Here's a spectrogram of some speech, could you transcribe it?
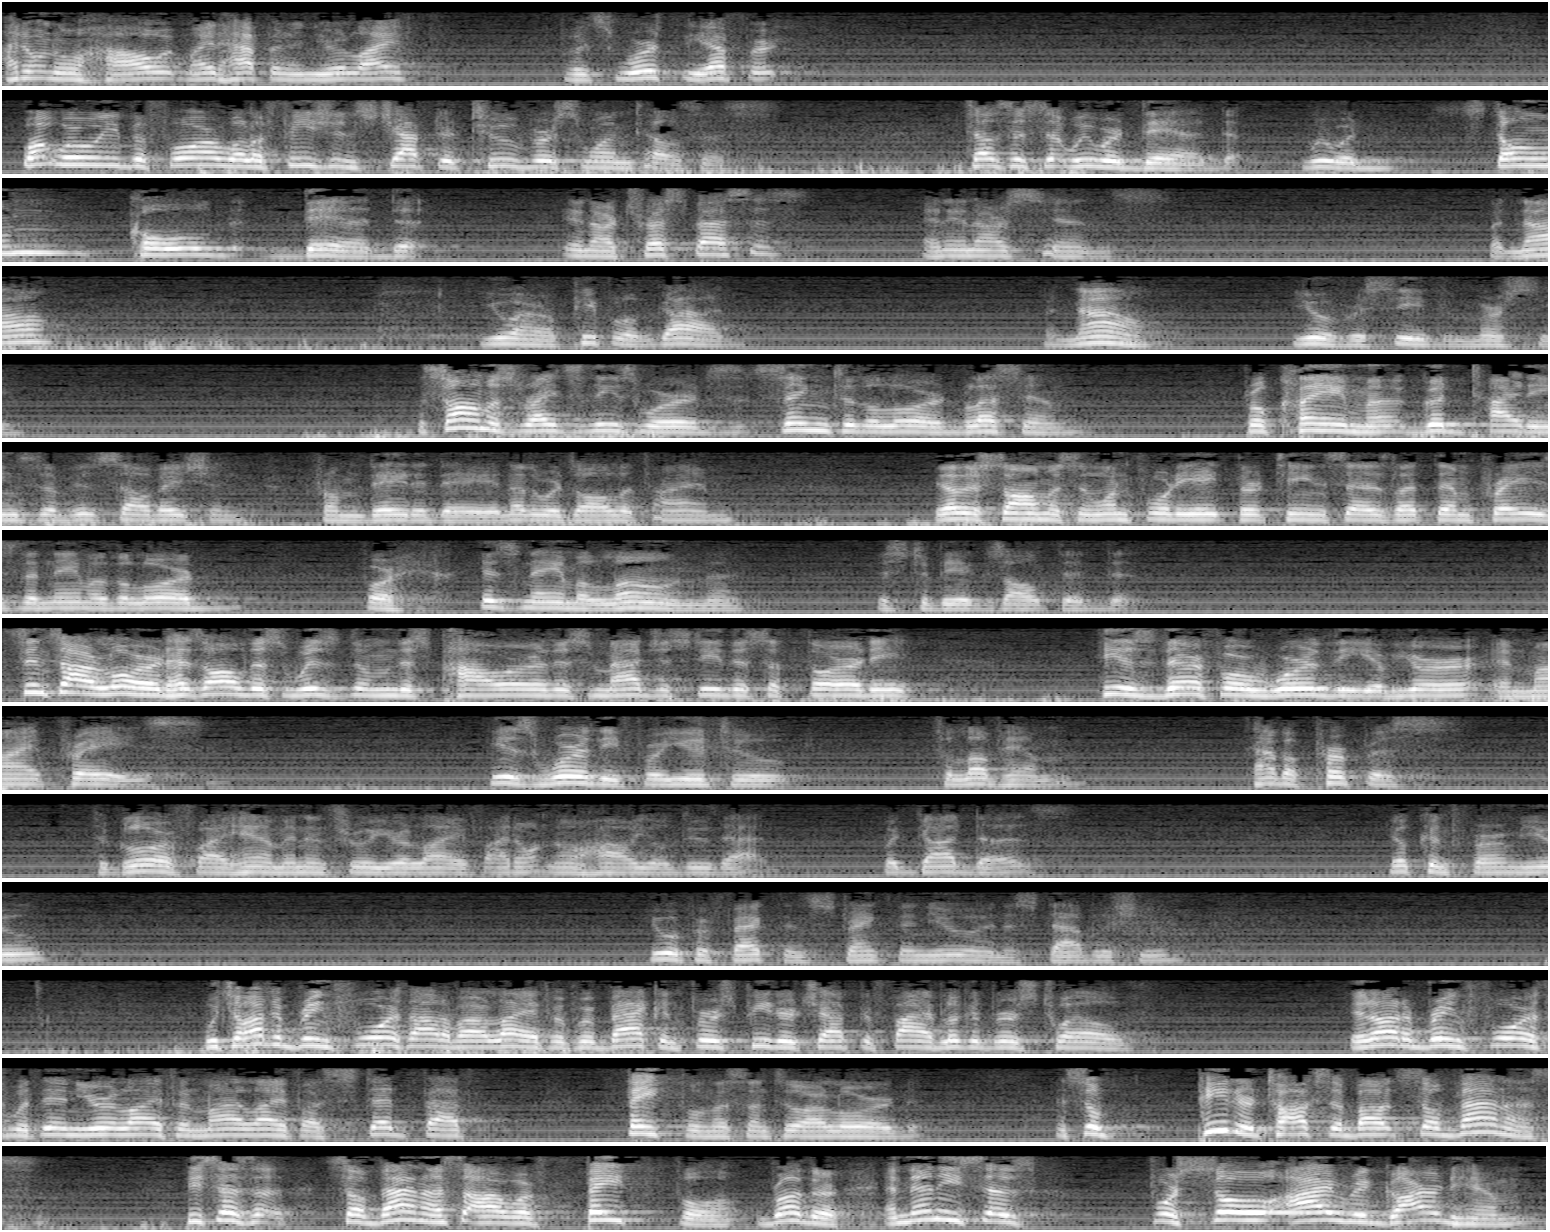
I don't know how it might happen in your life, but it's worth the effort. What were we before? Well, Ephesians chapter 2, verse 1 tells us. It tells us that we were dead. We were stone cold dead in our trespasses and in our sins. But now, you are a people of God. But now, you have received mercy. The psalmist writes these words Sing to the Lord, bless him, proclaim good tidings of his salvation from day to day. In other words, all the time. The other psalmist in 148:13 says, "Let them praise the name of the Lord, for his name alone is to be exalted." Since our Lord has all this wisdom, this power, this majesty, this authority, he is therefore worthy of your and my praise. He is worthy for you to, to love him, to have a purpose, to glorify him in and through your life. I don't know how you'll do that, but God does. He'll confirm you. He will perfect and strengthen you and establish you which ought to bring forth out of our life, if we're back in 1 Peter chapter 5, look at verse 12. It ought to bring forth within your life and my life a steadfast faithfulness unto our Lord. And so Peter talks about Silvanus. He says, uh, Silvanus, our faithful brother. And then he says, For so I regard him.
